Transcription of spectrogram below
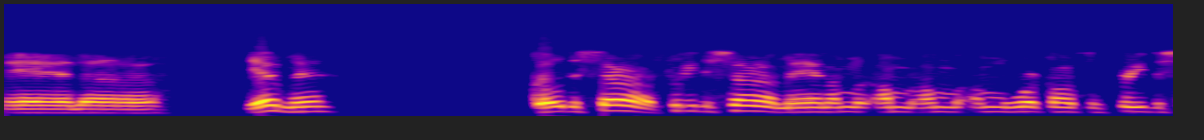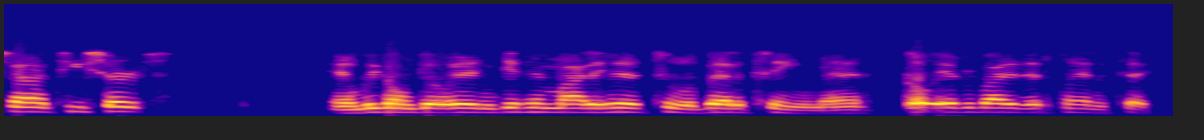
and uh, yeah, man, go Deshaun, free Deshaun, man. I'm I'm I'm I'm work on some free Deshaun t-shirts, and we're gonna go ahead and get him out of here to a better team, man. Go everybody that's playing the Texans.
